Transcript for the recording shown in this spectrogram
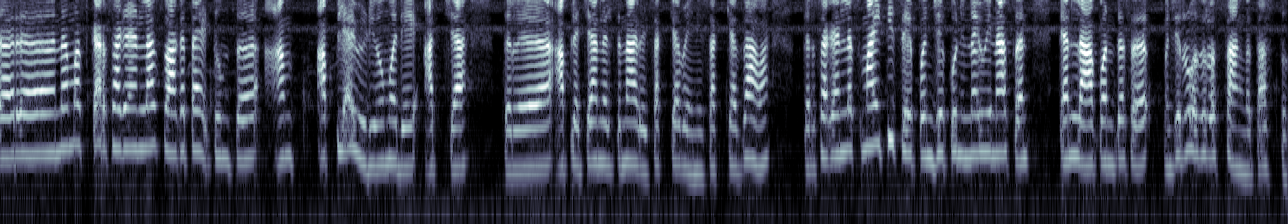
तर नमस्कार सगळ्यांना. स्वागत आहे तुमचं आम आपल्या व्हिडिओमध्ये आजच्या. तर आपल्या चॅनलचं नाव आहे सख्या बहिणी सख्या जावा. तर सगळ्यांनाच माहितीच आहे पण जे कोणी नवीन असन त्यांना आपण तसं म्हणजे रोज रोज सांगत असतो.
